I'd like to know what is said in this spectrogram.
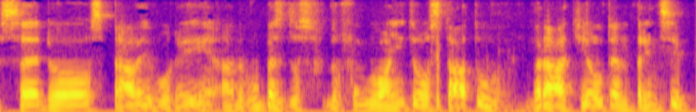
se do zprávy vody a vůbec do, do fungování toho státu vrátil ten princip,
